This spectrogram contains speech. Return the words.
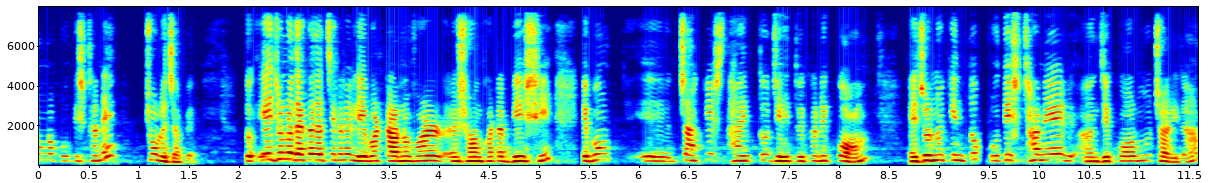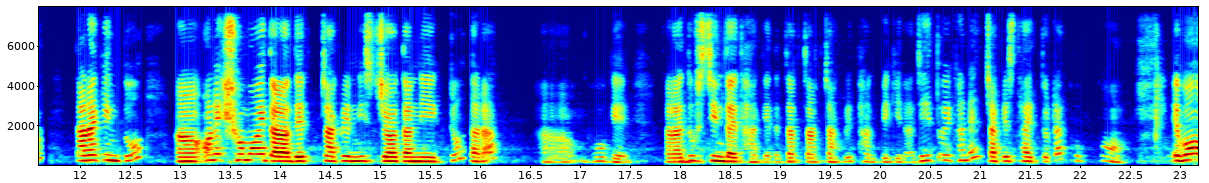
অন্য প্রতিষ্ঠানে চলে যাবে। তো এই জন্য দেখা যাচ্ছে এখানে লেবার টার্নওভার সংখ্যাটা বেশি এবং চাকরির স্থায়িত্ব যেহেতু এখানে কম, এজন্য কিন্তু প্রতিষ্ঠানের যে কর্মচারীরা, তারা কিন্তু অনেক সময় তাদের চাকরির নিশ্চয়তা নিয়ে একটু তারা ভোগে, তারা দুশ্চিন্তায় থাকে তার চাকরি থাকবে কিনা। যেহেতু এখানে চাকরির স্থায়িত্বটা খুব কম এবং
